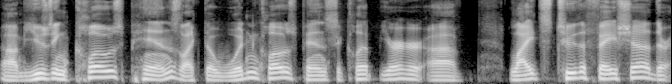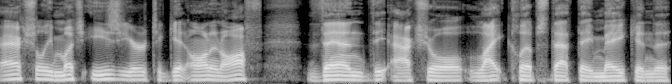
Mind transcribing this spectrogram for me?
um, using clothespins, like the wooden clothespins, to clip your uh, lights to the fascia. They're actually much easier to get on and off than the actual light clips that they make, and the,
